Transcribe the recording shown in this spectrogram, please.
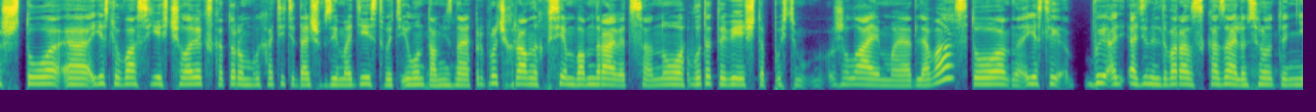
что э, если у вас есть человек, с которым вы хотите дальше взаимодействовать, и он там, не знаю, при прочих равных всем вам нравится, но вот эта вещь, допустим, желаемая для вас, то э, если вы один или два раза сказали, он все равно это не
